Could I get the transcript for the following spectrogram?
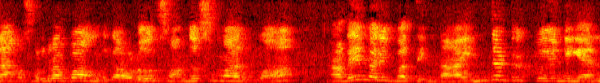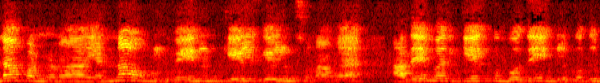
நாங்கள் சொல்கிறப்ப அவங்களுக்கு அவ்வளோ சந்தோஷமாக இருக்கும். அதே மாதிரி பார்த்தீங்கன்னா இந்த ட்ரிப்பு நீங்கள் என்ன பண்ணணும் என்ன அவங்களுக்கு வேணும்னு கேளு கேளுன்னு சொன்னாங்க. அதே மாதிரி கேட்கும்போது எங்களுக்கு வந்து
